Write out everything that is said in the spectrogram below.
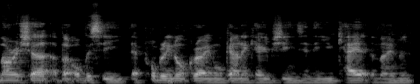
Morayshire. But obviously they're probably not growing organic aubergines in the UK at the moment.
